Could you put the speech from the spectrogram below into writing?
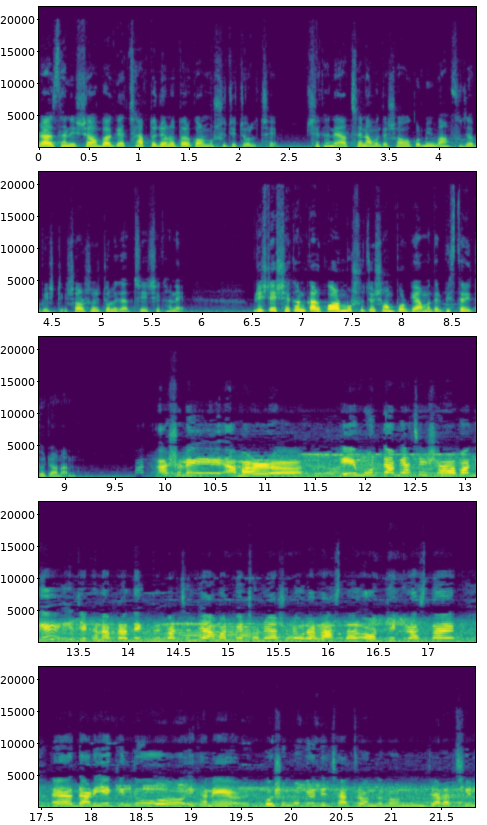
রাজধানীর শাহবাগে ছাত্র জনতার কর্মসূচি চলছে। সেখানে আছেন আমাদের সহকর্মী মাহফুজা বৃষ্টি। সরাসরি চলে যাচ্ছি সেখানে। বৃষ্টি সেখানকার কর্মসূচি সম্পর্কে আমাদের বিস্তারিত জানান। আসলে আমার এই মুহূর্তে আমি আছি শাহবাগে, যেখানে আপনারা দেখতে পাচ্ছেন যে আমার পেছনে আসলে ওরা রাস্তার অর্ধেক রাস্তায় দাঁড়িয়ে কিন্তু এখানে বৈষম্য বিরোধী ছাত্র আন্দোলন যারা ছিল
